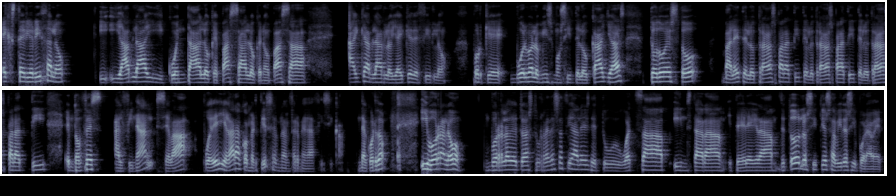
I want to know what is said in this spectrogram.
exteriorízalo y, habla y cuenta lo que pasa, lo que no pasa. Hay que hablarlo y hay que decirlo, porque vuelvo a lo mismo, si te lo callas, todo esto, ¿vale? Te lo tragas para ti, te lo tragas para ti, te lo tragas para ti, entonces al final se va, puede llegar a convertirse en una enfermedad física, ¿de acuerdo? Y bórralo, bórralo de todas tus redes sociales, de tu WhatsApp, Instagram y Telegram, de todos los sitios habidos y por haber.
